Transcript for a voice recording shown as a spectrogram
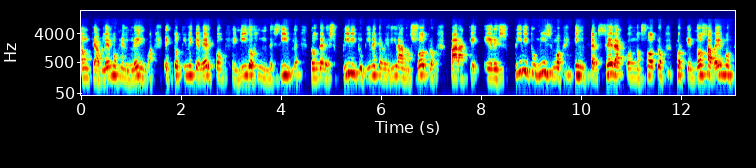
aunque hablemos en lengua. Esto tiene que ver con gemidos indecibles, donde el Espíritu tiene que venir a nosotros para que el Espíritu mismo interceda con nosotros, porque no sabemos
